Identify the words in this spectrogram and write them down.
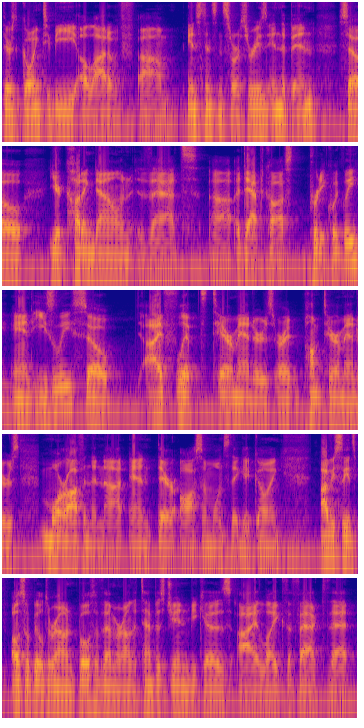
there's going to be a lot of um, instants and sorceries in the bin. So you're cutting down that uh, adapt cost pretty quickly and easily. So I've flipped Pteramanders or pumped Pteramanders more often than not, and they're awesome once they get going. Obviously, it's also built around both of them around the Tempest Djinn because I like the fact that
